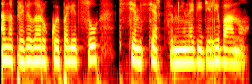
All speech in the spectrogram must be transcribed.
Она провела рукой по лицу, всем сердцем ненавидя Ливану.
